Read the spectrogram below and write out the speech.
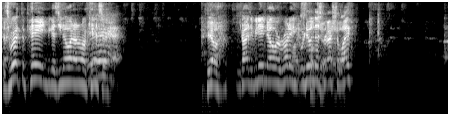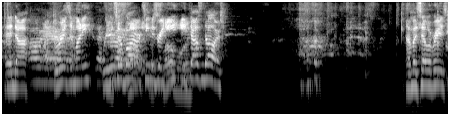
It's worth the pain because you know what? I don't have cancer. Yeah. Yo, guys, if you didn't know, we're running, Oh, we're doing this for good, Extra okay. Life, and uh, Oh, yeah. we're raising money. That's We're so right. far, our team is slow, raising eight thousand dollars. I myself have raised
